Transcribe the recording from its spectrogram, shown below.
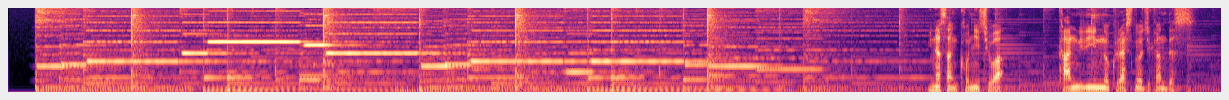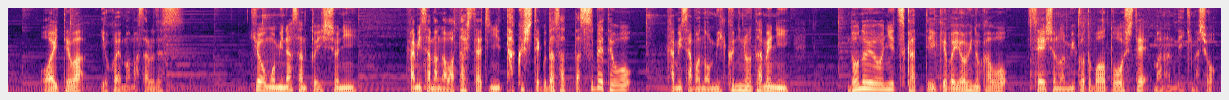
皆さんこんにちは。管理人の暮らしの時間です。お相手は横山まさるです。今日も皆さんと一緒に神様が私たちに託してくださったすべてを神様の御国のためにどのように使っていけばよいのかを聖書の御言葉を通して学んでいきましょ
